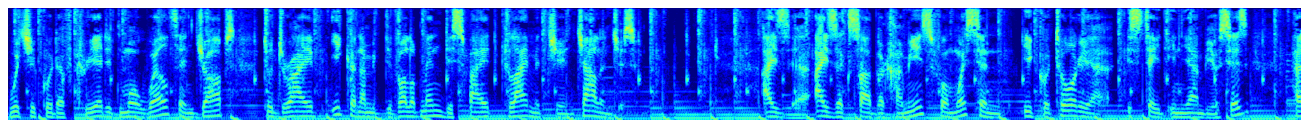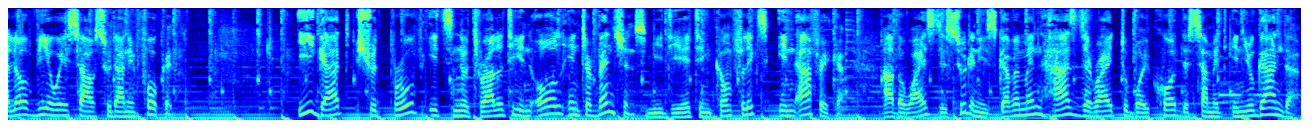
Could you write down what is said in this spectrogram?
which could have created more wealth and jobs to drive economic development despite climate change challenges. Uh, Isaac Saber Khamis from Western Equatoria State in Yambio says, Hello, VOA South Sudan in Focus. IGAD should prove its neutrality in all interventions mediating conflicts in Africa. Otherwise, the Sudanese government has the right to boycott the summit in Uganda.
